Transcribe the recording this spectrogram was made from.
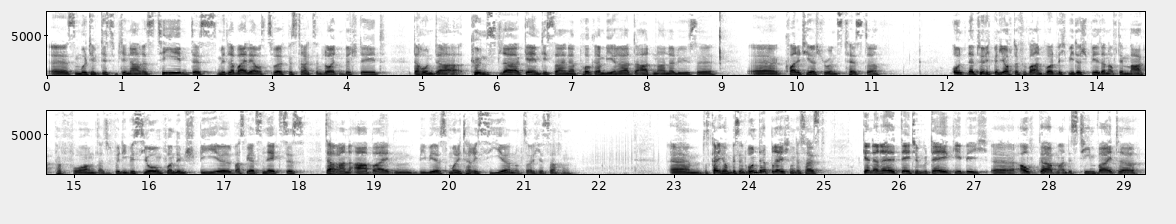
Äh, es ist ein multidisziplinares Team, das mittlerweile aus 12 bis 13 Leuten besteht. Darunter Künstler, Game Designer, Programmierer, Datenanalyse, äh, Quality Assurance Tester. Und natürlich bin ich auch dafür verantwortlich, wie das Spiel dann auf dem Markt performt, also für die Vision von dem Spiel, was wir als nächstes daran arbeiten, wie wir es monetarisieren und solche Sachen. Ähm, das kann ich auch ein bisschen runterbrechen. Das heißt, generell Day to Day gebe ich äh, Aufgaben an das Team weiter.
